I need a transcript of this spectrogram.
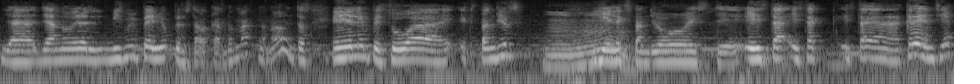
ya, ya no era el mismo imperio, pero estaba Carlos Magno, ¿no? Entonces él empezó a expandirse Mm. y él expandió este esta esta esta creencia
